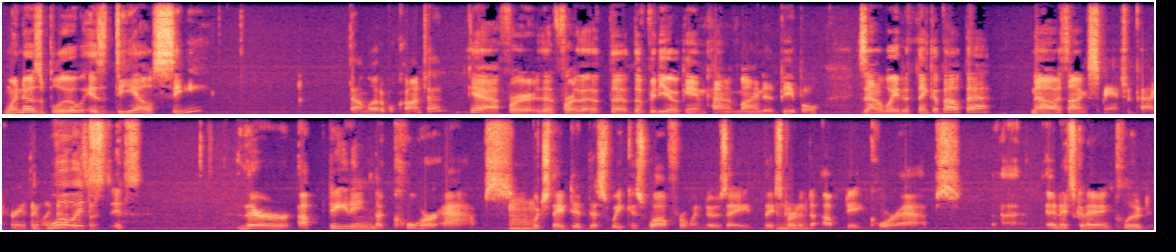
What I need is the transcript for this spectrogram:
Windows Blue is DLC." Downloadable content? Yeah, for the for the, the, the video game kind of minded people, is that a way to think about that? No, it's not an expansion pack or anything like well, that. Well, it's it's they're updating the core apps, Mhm. which they did this week as well for Windows 8. They started Mm-hmm. to update core apps, uh, and it's going to include.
